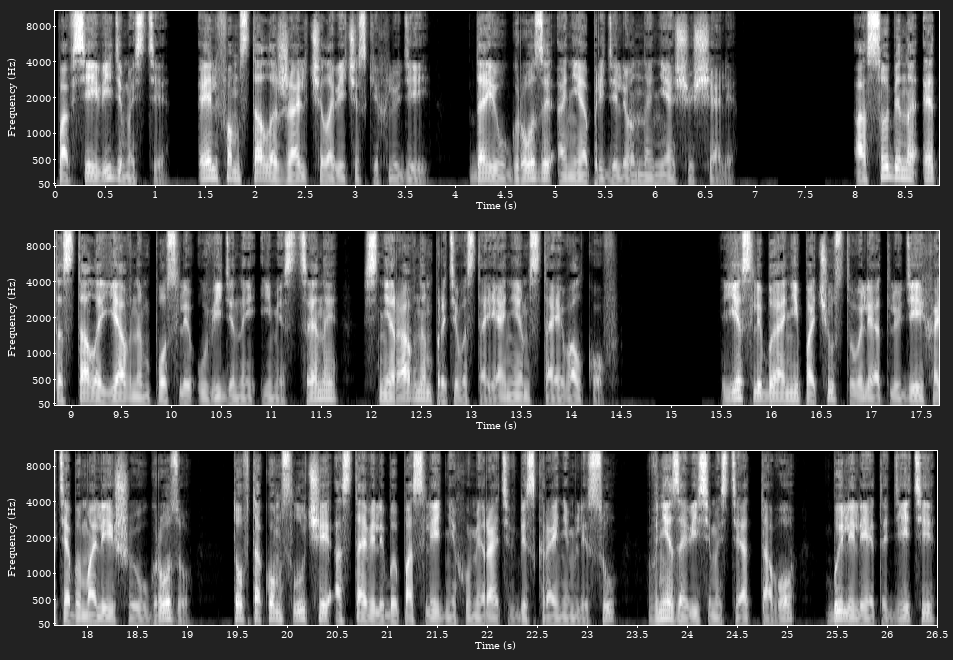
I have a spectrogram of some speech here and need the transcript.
По всей видимости, эльфам стало жаль человеческих людей, да и угрозы они определенно не ощущали. Особенно это стало явным после увиденной ими сцены с неравным противостоянием стаи волков. Если бы они почувствовали от людей хотя бы малейшую угрозу, то в таком случае оставили бы последних умирать в бескрайнем лесу, вне зависимости от того, были ли это дети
